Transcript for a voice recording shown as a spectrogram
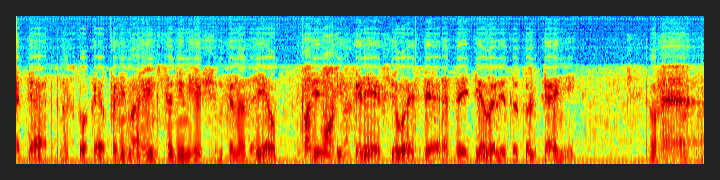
Хотя, насколько я понимаю, им самим Ющенко надоел. Возможно. И, и, скорее всего, если это и делали, то только они. Э,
